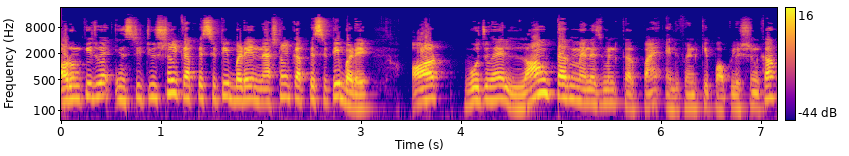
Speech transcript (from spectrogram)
और उनकी जो है इंस्टीट्यूशनल कैपेसिटी बढ़े नेशनल कैपेसिटी बढ़े और वो जो है लॉन्ग टर्म मैनेजमेंट कर पाए एलिफेंट की पॉपुलेशन का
